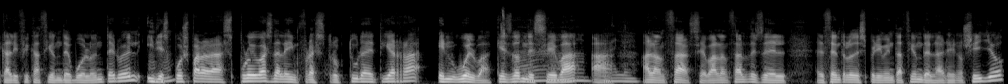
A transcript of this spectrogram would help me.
calificación de vuelo en Teruel y después para las pruebas de la infraestructura de tierra en Huelva, que es donde se va ah, a, lanzar. Se va a lanzar desde el, Centro de Experimentación del Arenosillo,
